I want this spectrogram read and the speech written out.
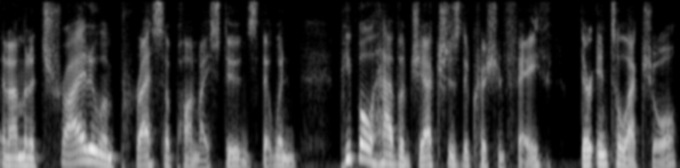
And I'm going to try to impress upon my students that when people have objections to the Christian faith, they're intellectual,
